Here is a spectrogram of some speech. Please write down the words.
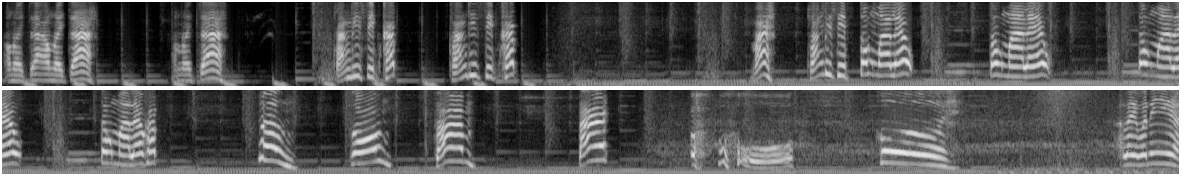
เอาหน่อยจ้าเอาหน่อยจ้าเอาหน่อยจ้า ครั้งที่สิบครับ ครั้งที่สิบครับ มาครั้งที่สิบต้องมาแล้ว ต้องมาแล้ว ต้องมาแล้ว ต้องมาแล้วครับหนึ่งสองสามแตกโอ้โหโอ้ยอะไรวะเนี่ย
